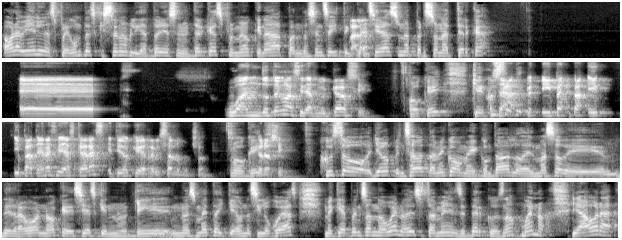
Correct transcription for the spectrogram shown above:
ahora vienen las preguntas que son obligatorias en el Tercas. Primero que nada, Panda Sensei, ¿te consideras una persona terca? cuando tengo las ideas muy claras, sí. Ok. Que y, y para tener las ideas claras he tenido que revisarlo mucho. Ok. Pero sí. Justo yo lo pensaba también como me contabas lo del mazo de, dragón, ¿no? Que decías que, no, que no es meta y que aún así lo juegas. Me quedé pensando, bueno, eso también es de tercos, ¿no? Bueno, y ahora,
